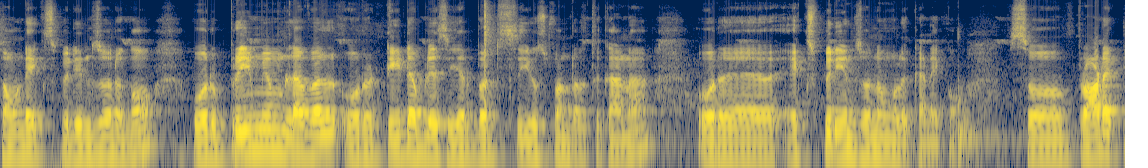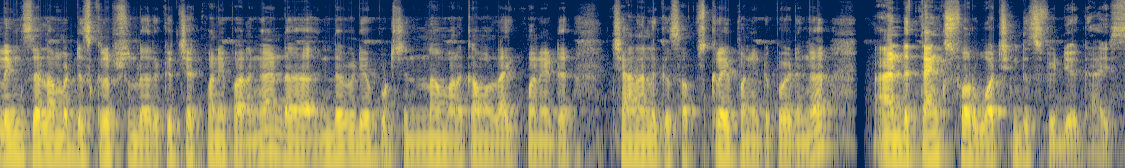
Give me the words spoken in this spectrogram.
சவுண்ட் எக்ஸ்பீரியன்ஸும் இருக்கும். ஒரு ப்ரீமியம் லெவல் ஒரு டிடபிள்யூஎஸ் இயர்பட்ஸ் யூஸ் பண்ணுறதுக்கான ஒரு எக்ஸ்பீரியன்ஸ் வந்து உங்களுக்கு கிடைக்கும். ஸோ ப்ராடக்ட் லிங்க்ஸ் எல்லாமே டிஸ்கிரிப்ஷனில் இருக்குது செக் பண்ணி பாருங்கள் அண்ட் uh, இந்த வீடியோ பிடிச்சிருந்தா மறக்காமல் லைக் பண்ணிவிட்டு சேனலுக்கு சப்ஸ்கிரைப் பண்ணிவிட்டு போயிடுங்க. அண்ட் தேங்க்ஸ் ஃபார் வாட்சிங் திஸ் வீடியோ கைஸ்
